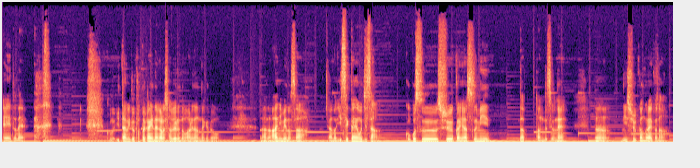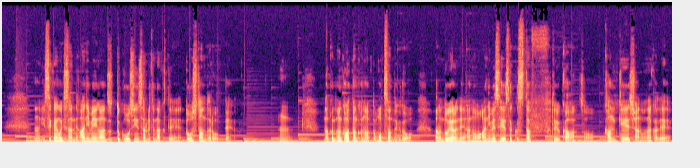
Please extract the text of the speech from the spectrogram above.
え、えーとね この痛みと戦いながら喋るのもあれなんだけど、あの、アニメのさ、あの、異世界おじさん、ここ数週間休みだったんですよね。うん。2週間ぐらいかな。うん。異世界おじさんね、アニメがずっと更新されてなくて、どうしたんだろうって。うん。なんか、なんかあったんかなと思ってたんだけど、あの、どうやらね、あの、アニメ制作スタッフというか、その、関係者の中で、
